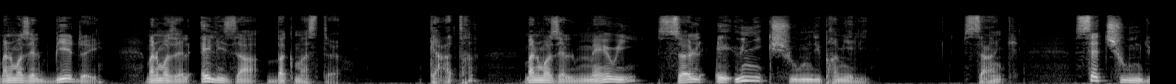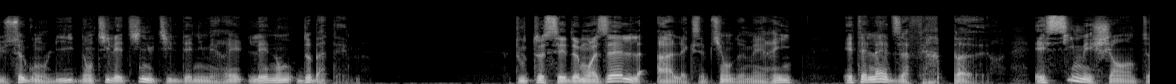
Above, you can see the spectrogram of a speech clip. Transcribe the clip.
Mademoiselle Beardy, Mademoiselle Eliza Buckmaster. 4. Mademoiselle Mary, seule et unique Schum du premier lit. 5 sept choums du second lit dont il est inutile d'énumérer les noms de baptême. Toutes ces demoiselles, à l'exception de Mary, étaient laides à faire peur, et si méchantes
